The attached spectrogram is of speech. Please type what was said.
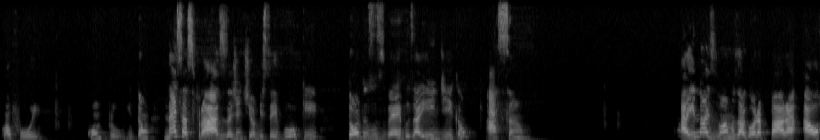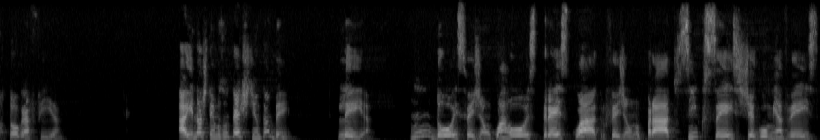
qual foi? comprou. Então, nessas frases, a gente observou que todos os verbos aí indicam ação. Aí nós vamos agora para a ortografia. Aí nós temos um textinho também. Leia. 1, 2, feijão com arroz. 3, 4, feijão no prato. 5, 6, chegou minha vez.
